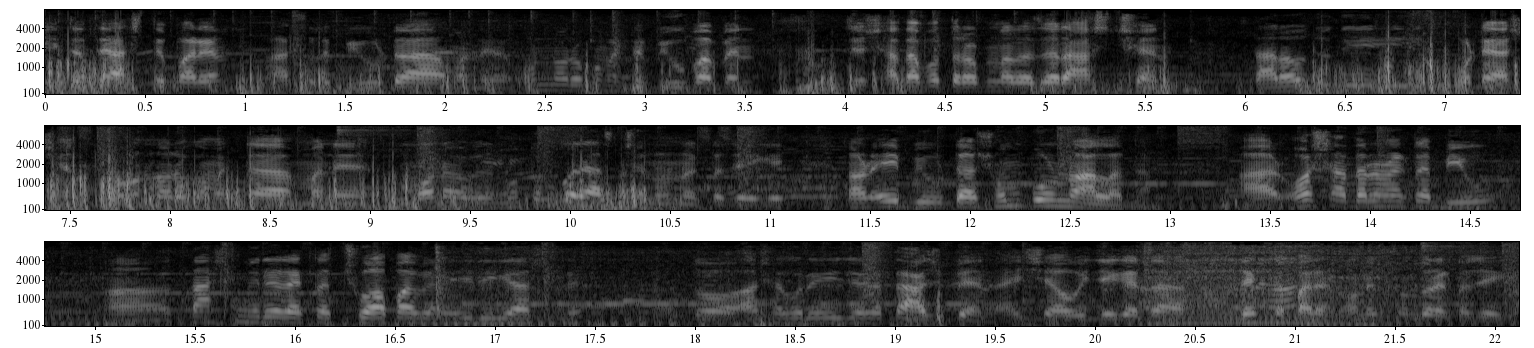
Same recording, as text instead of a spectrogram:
এইটাতে আসতে পারেন, আসলে ভিউটা মানে অন্যরকম একটা ভিউ পাবেন। যে সাদা পাথর আপনারা যারা আসছেন, তারাও যদি এই স্পটে আসেন একটা মানে মনে হবে নতুন করে আসছেন অন্য একটা জায়গায়। কারণ এই ভিউটা সম্পূর্ণ আলাদা। আর অসাধারণ একটা ভিউ কাশ্মীরের একটা ছোঁয়া পাবেন এইদিকে আসলে। তো আশা করি এই জায়গাতে আসবেন, আইসা ওই জায়গাটা দেখতে পারেন। অনেক সুন্দর একটা জায়গা।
